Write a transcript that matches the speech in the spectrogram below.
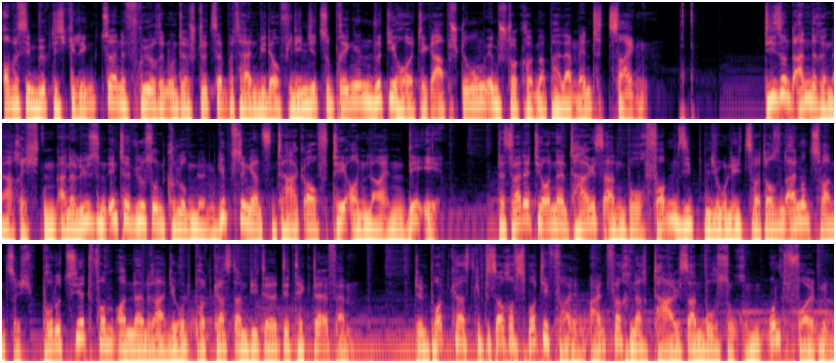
Ob es ihm wirklich gelingt, seine früheren Unterstützerparteien wieder auf Linie zu bringen, wird die heutige Abstimmung im Stockholmer Parlament zeigen. Diese und andere Nachrichten, Analysen, Interviews und Kolumnen gibt's den ganzen Tag auf t-online.de. Das war der T-Online-Tagesanbruch vom 7. Juli 2021, produziert vom Online-Radio- und Podcast-Anbieter Detektor FM. Den Podcast gibt es auch auf Spotify. Einfach nach Tagesanbruch suchen und folgen.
